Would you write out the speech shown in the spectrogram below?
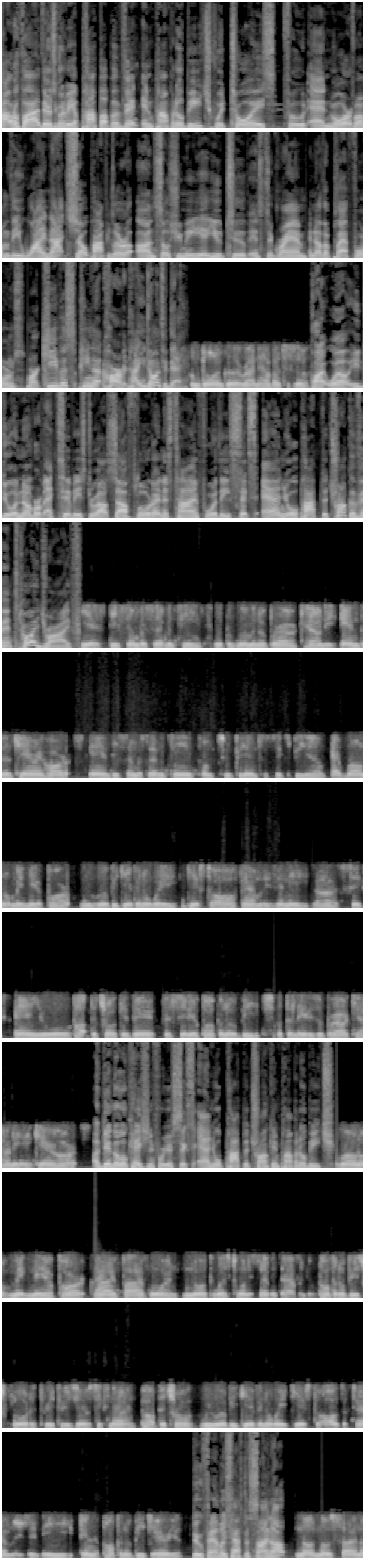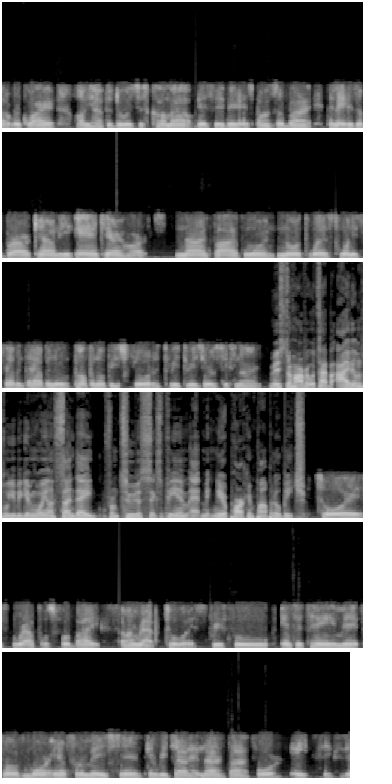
Hot 105, there's going to be a pop up event in Pompano Beach with toys, food, and more from the Why Not Show, popular on social media, YouTube, Instagram, and other platforms. Markevis Peanut Harvard, how you doing today? I'm doing good right now. How about yourself? Quite well. You do a number of activities throughout South Florida, and it's time for the sixth annual Pop the Trunk event toy drive. Yes, December 17th with the women of Broward County and the Caring Hearts, and December 17th from 2 p.m. to 6 p.m. at Ronald McNair Park we will be giving away gifts to all families in need. Our uh, sixth annual Pop the Trunk event, the city of Pompano Beach, with the ladies of Broward County and Caring Hearts. Again, the location for your sixth annual Pop the Trunk in Pompano Beach. Ronald McNair Park, 951 Northwest 27th Avenue, Pompano Beach, Florida 33069. Pop the Trunk, we will be giving away gifts to all the families in need in the Pompano Beach area. Do families have to sign up? No, no sign up required. All you have to do is just come out. This event is sponsored by the ladies of Broward County and Caring Hearts. 951 Northwest 27th Avenue, Pompano Beach, Florida 33069. Mr. Harvard, what type of items will you be giving away on Sunday from 2 to 6 p.m. at McNair Park in Pompano Beach? Toys, raffles for bikes, unwrapped toys, free food, entertainment. For more information, can reach out at 954 860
